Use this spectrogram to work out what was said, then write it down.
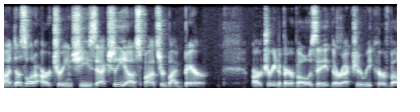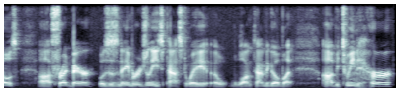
uh, does a lot of archery, and she's actually uh, sponsored by Bear Archery to Bear Bows. They, they're actually recurve bows. Uh, Fred Bear was his name originally. He's passed away a long time ago, but uh, between her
